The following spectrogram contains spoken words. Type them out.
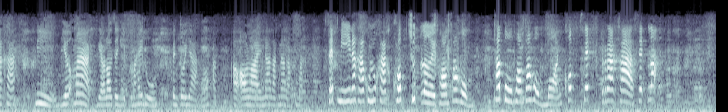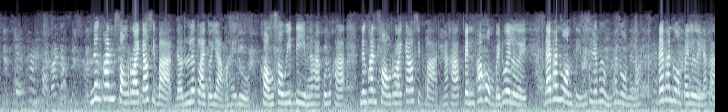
นะคะ นี่เยอะมาก เดี๋ยวเราจะหยิบมาให้ดูเป็นตัวอย่างเนาะเอาเอาลายน่ารักน่ารักมา เซตนี้นะคะ คุณลูกค้าครบชุดเลยพร้อมผ้าห่มผ้าปูพร้อมผ้าห่มหมอนครบเซตราคาเซตละ1,290 1,290 บาท เดี๋ยวเลือกลายตัวอย่างมาให้ดูของสวิตดีมนะคะ คุณลูกค้า 1,290 บาทนะคะ เป็นผ้าห่มไปด้วยเลย ได้ผ้านวมสิไม่ใช่ได้ผ้าห่มผ้านวมเลยเนาะได้ผ้านวมไปเลยนะคะ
